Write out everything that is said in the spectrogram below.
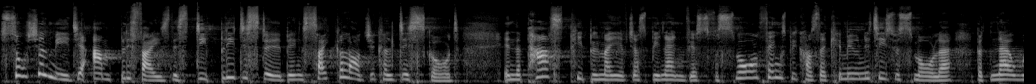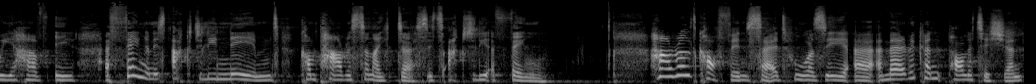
Social media amplifies this deeply disturbing psychological discord. In the past, people may have just been envious for small things because their communities were smaller, but now we have a, a thing and it's actually named comparisonitis. It's actually a thing. Harold Coffin said, who was an uh, American politician,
